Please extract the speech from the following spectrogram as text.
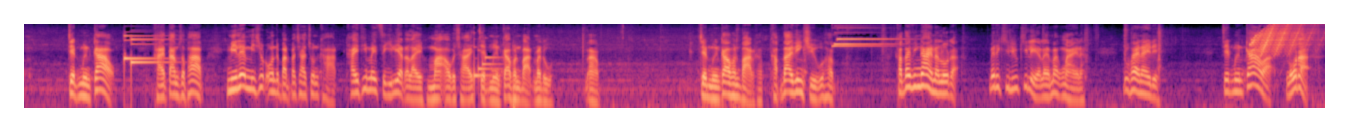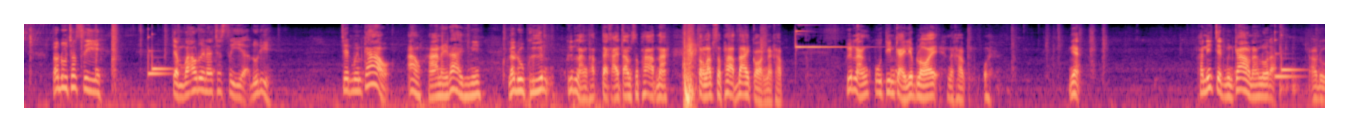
เจ็ดหมื่นเก้าขายตามสภาพ มีเล่มมีชุดโอนแต่บัตรประชาชนขาด ใครที่ไม่ซีเรียสอะไรมาเอาไปใช้เจ็ดหมื่นเก้าพันบาทมาดูนะครับ เจ็ดหมื่นเก้าพันบาทครับ ขับได้วิ่งชิวครับ ขับได้วิ่งได้นะรถอะ ไม่ได้ขี้ริ้วขี้เหร่อะไรมากมายนะ ดูภายในดิเจ็ดหมื่นเก้าอะ รถอะ แล้วดูชัดซีแจ่มว้าวด้วยนะชัดซีอะ ดูดิเจ็ดหมื่นเก้าอ้าวหาไหนได้ทีนี้ แล้วดูพื้นพื้นหลังครับ แต่ขายตามสภาพนะ ต้องรับสภาพได้ก่อนนะครับ พื้นหลังปูตีนไก่เรียบร้อยนะครับโอ้ยเนี่ยคันนี้เจ็ดหมื่นเก้านะรถอะ เอาดู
